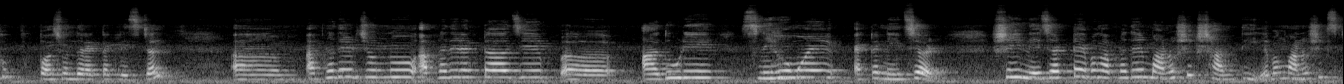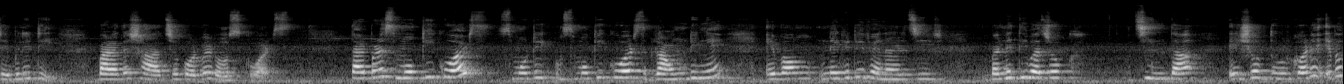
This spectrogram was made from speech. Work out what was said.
খুব পছন্দের একটা ক্রিস্টাল আপনাদের জন্য, আপনাদের একটা যে আদুরে স্নেহময় একটা নেচার সেই নেচারটা এবং আপনাদের মানসিক শান্তি এবং মানসিক স্টেবিলিটি বাড়াতে সাহায্য করবে রোজ কোয়ার্টস তারপরে স্মোকি কোয়ার্টস স্মোটি স্মোকি কোয়ার্টস গ্রাউন্ডিংয়ে এবং নেগেটিভ এনার্জির বা নেতিবাচক চিন্তা এইসব দূর করে এবং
